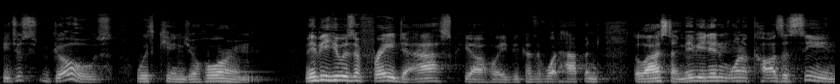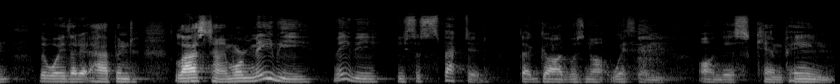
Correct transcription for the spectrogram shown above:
He just goes with King Jehoram. Maybe he was afraid to ask Yahweh because of what happened the last time. Maybe he didn't want to cause a scene the way that it happened last time. Or maybe, maybe he suspected that God was not with him on this campaign.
